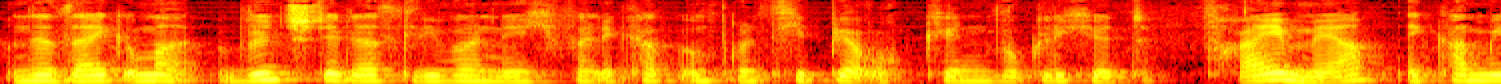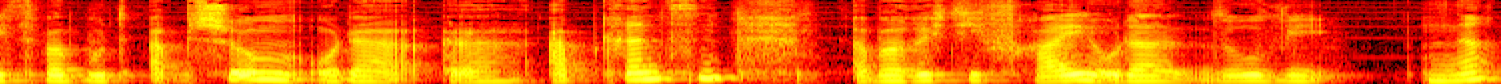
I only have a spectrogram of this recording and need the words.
Und dann sage ich immer, wünsch dir das lieber nicht, weil ich habe im Prinzip ja auch kein wirkliches Frei mehr. Ich kann mich zwar gut abschirmen oder äh, abgrenzen, aber richtig frei oder so wie ne,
